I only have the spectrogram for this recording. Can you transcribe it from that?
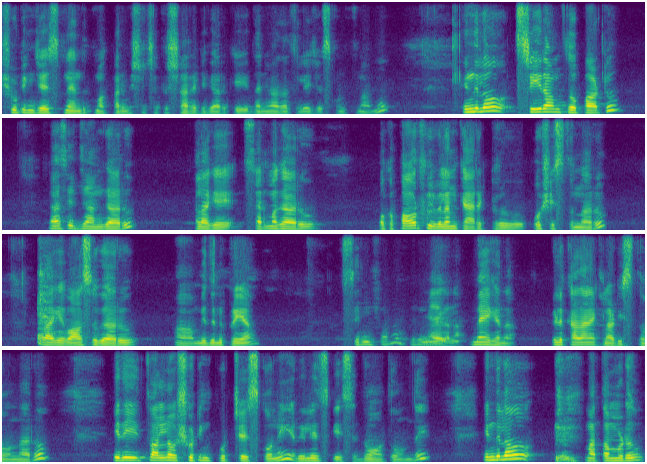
షూటింగ్ చేసుకునేందుకు మాకు పర్మిషన్ ఇచ్చిన కృష్ణారెడ్డి గారికి ధన్యవాదాలు తెలియజేసుకుంటున్నాము. ఇందులో శ్రీరామ్తో పాటు నాసిర్ జాన్ గారు అలాగే శర్మ గారు ఒక పవర్ఫుల్ విలన్ క్యారెక్టర్ పోషిస్తున్నారు. అలాగే వాసు గారు మిథున ప్రియ? మేఘన. మేఘన. వీళ్ళు కథానాయకులు నటిస్తూ ఉన్నారు. ఇది త్వరలో షూటింగ్ పూర్తి చేసుకొని రిలీజ్కి సిద్ధం అవుతుంది ఇందులో మా తమ్ముడు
